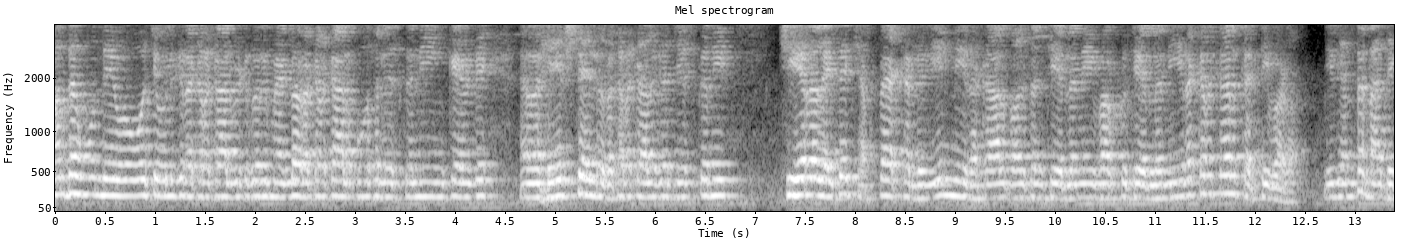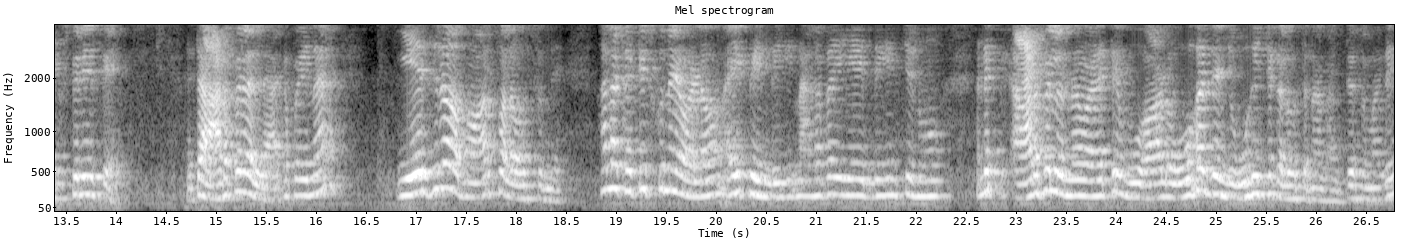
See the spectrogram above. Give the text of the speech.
అంతకుముందు ఏవో చెవులకి రకరకాలు పెట్టుకొని మెడలో రకరకాల పూసలు వేసుకొని ఇంకేంటి హెయిర్ స్టైల్ రకరకాలుగా చేసుకొని చీరలు అయితే చెప్పక్కర్లేదు. ఎన్ని రకాల పలచం చీరలని వర్క్ చీరలని రకరకాలు కట్టేవాళ్ళం. ఇది అంతా నాది ఎక్స్పీరియన్సే. అయితే ఆడపిల్లలు లేకపోయినా ఏజ్లో మార్పు అలా వస్తుంది. అలా కట్టించుకునేవాళ్ళం అయిపోయింది. నలభై ఐదు ఇంచును. అంటే ఆడపిల్లలు ఉన్న వాళ్ళైతే వాళ్ళ ఊహ ఊహించగలుగుతున్నాను అంతే సుమండి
